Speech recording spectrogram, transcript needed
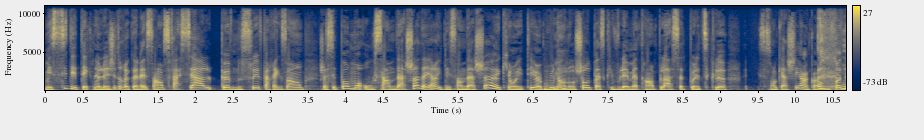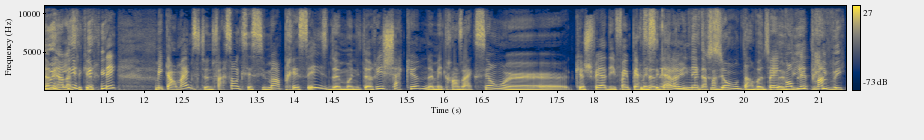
Mais si des technologies de reconnaissance faciale peuvent nous suivre, par exemple, je sais pas moi, au centre d'achat, d'ailleurs, il y a des centres d'achat qui ont été un peu dans l'eau chaude parce qu'ils voulaient mettre en place cette politique-là. Ils se sont cachés encore une fois derrière la sécurité. Mais quand même, c'est une façon excessivement précise de monitorer chacune de mes transactions euh, que je fais à des fins personnelles. Mais c'est quand même une intrusion dans votre ben, vie privée.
